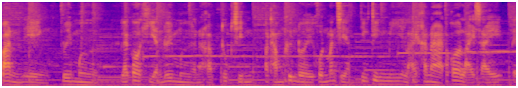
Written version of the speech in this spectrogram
ปั้นเองด้วยมือ และก็เขียนด้วยมือนะครับ ทุกชิ้นทำขึ้นโดยคนมั่นเชียง จริง ๆ มีหลายขนาดแล้วก็หลายไซส์แต่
